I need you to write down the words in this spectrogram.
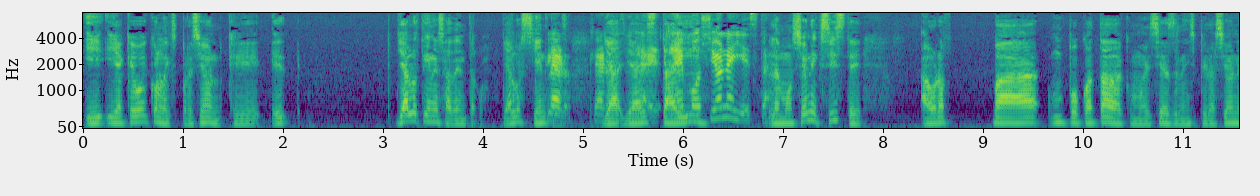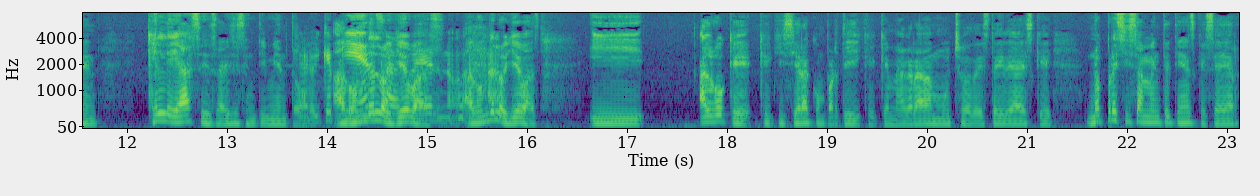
¿Y, y a qué voy con la expresión? Que eh, ya lo tienes adentro, ya lo sientes. Claro, claro. Ya, ya está la ahí. emoción ahí está. La emoción existe. Ahora va un poco atada, como decías, de la inspiración en qué le haces a ese sentimiento. Claro, ¿y qué ¿A dónde lo llevas? ¿no? ¿A dónde lo llevas? Y algo que, que quisiera compartir y que, que me agrada mucho de esta idea es que no precisamente tienes que ser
